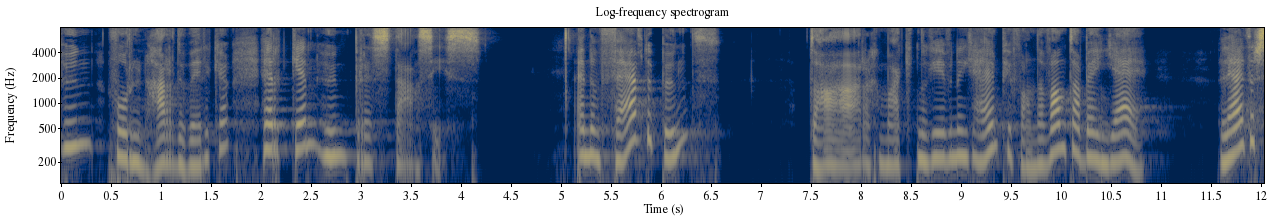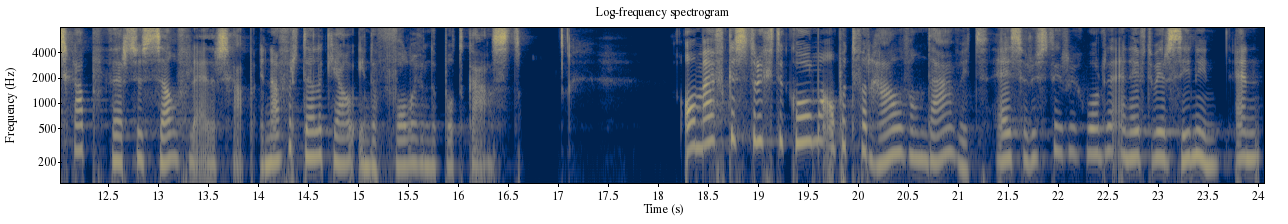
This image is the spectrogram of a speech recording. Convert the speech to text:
hun voor hun harde werken, herken hun prestaties. En een vijfde punt, daar maak ik nog even een geheimpje van, want dat ben jij. Leiderschap versus zelfleiderschap. En dat vertel ik jou in de volgende podcast. Om even terug te komen op het verhaal van David. Hij is rustiger geworden en heeft weer zin in. En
